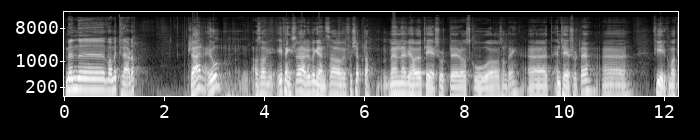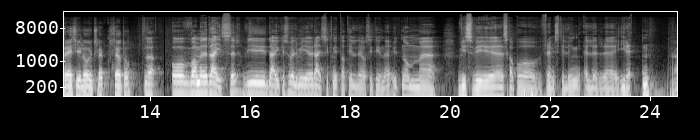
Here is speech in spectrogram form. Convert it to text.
Men eh, hva med klær, da? Klær? Jo, altså i fengselet er det jo begrensa hva vi får kjøpt, da. Men eh, vi har jo T-skjorter og sko og sånne ting. Eh, en T-skjorte eh, 4,3 kilo utslipp CO2. Ja. Og hva med reiser? Vi, det er jo ikke så veldig mye reiser knytta til det å sitte inne, utenom eh, hvis vi skal på fremstilling eller eh, i retten. Ja.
